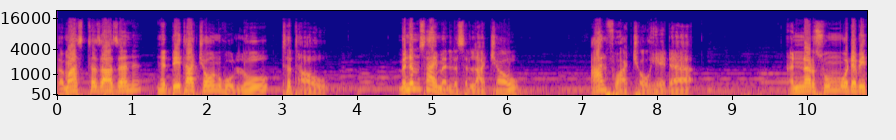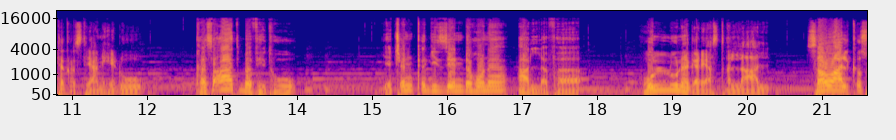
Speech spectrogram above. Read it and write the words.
በማስተዛዘን ንዴታቸውን ሁሉ ትተው። ምንም ሳይመልስላቸው አልፏቸው ሄደ። እነርሱም ወደ ቤተ ክርስቲያን ሄዱ። ከሰዓት በፊቱ የጭንቅ ጊዜ እንደሆነ አለፈ። ሁሉ ነገር ያስጠላል። ሰው አልቅሶ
